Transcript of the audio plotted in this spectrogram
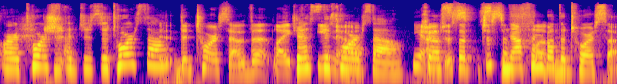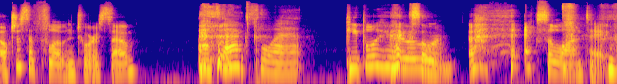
or a torso? J- uh, just a torso? The torso, the like Just you the know, torso. Yeah, just, just, the, just a nothing but the torso. just a floating torso. That's excellent. People who Excellent. Excellente.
